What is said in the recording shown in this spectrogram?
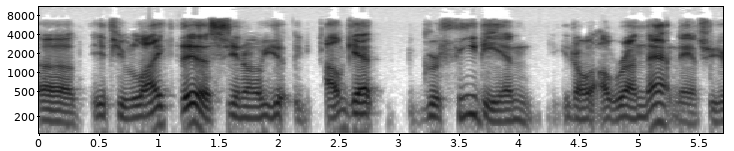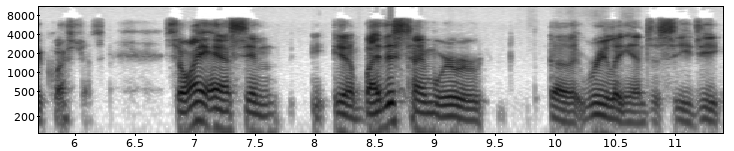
uh, if you like this, you know, you, I'll get graffiti and you know I'll run that and answer your questions. So I asked him, you know, by this time we are uh, really into CG.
